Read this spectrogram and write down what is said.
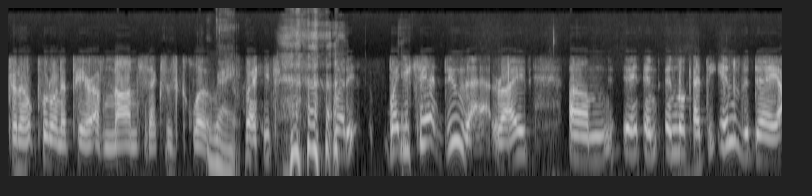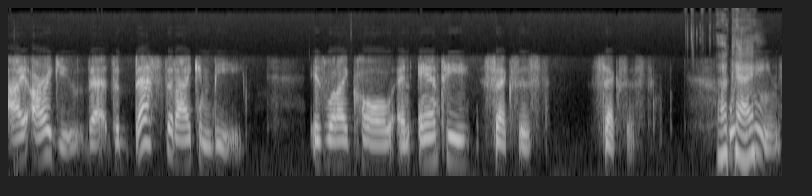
put on, put on a pair of non-sexist clothes. Right. Right. but it, but you can't do that, right? Um, and, and, look, at the end of the day, I argue that the best that I can be is what I call an anti-sexist sexist. Okay. Which means,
